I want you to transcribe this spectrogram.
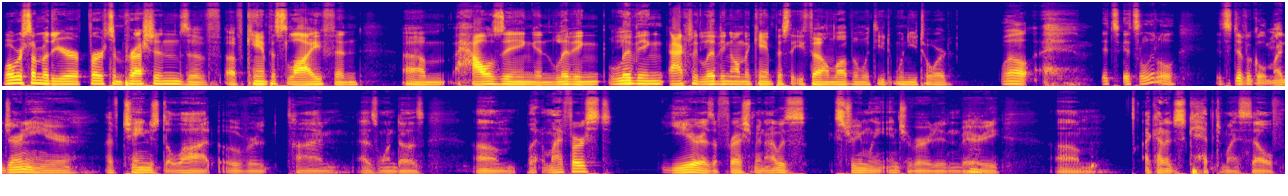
what were some of your first impressions of of campus life and um, housing and living living actually living on the campus that you fell in love with you when you toured? Well, it's it's a little it's difficult. My journey here, I've changed a lot over time, as one does. Um, but my first year as a freshman, I was extremely introverted and very. Um, I kind of just kept myself.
